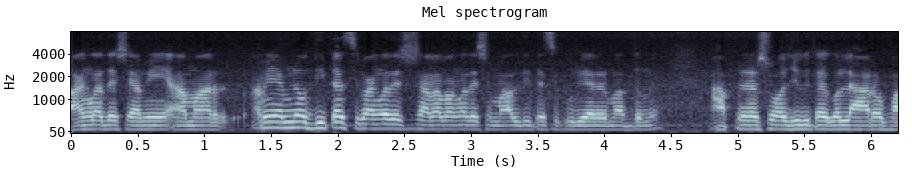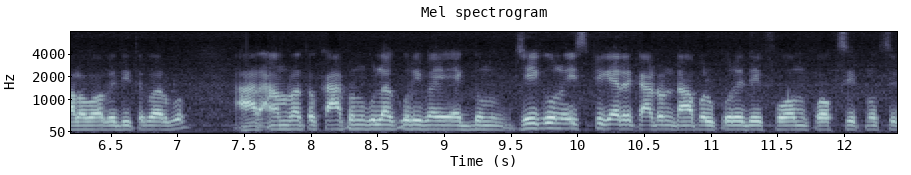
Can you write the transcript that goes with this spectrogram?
বাংলাদেশে আমি আমার, আমি এমনিও দিতেছি, বাংলাদেশে, সারা বাংলাদেশে মাল দিতেছি কুরিয়ারের মাধ্যমে। আপনারা সহযোগিতা করলে আরও ভালোভাবে দিতে পারব। আর আমরা তো কার্টুনগুলা করি ভাই, একদম যে কোনো স্পিকারের কার্টুন ডাবল করে দিই ফোম কক্সিট মক্সিট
